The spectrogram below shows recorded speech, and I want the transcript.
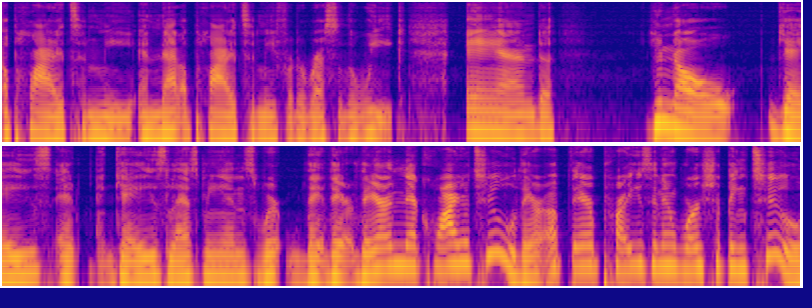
applied to me, and that applied to me for the rest of the week. And, you know, gays and gays lesbians we're they, they're they're in their choir too they're up there praising and worshiping too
